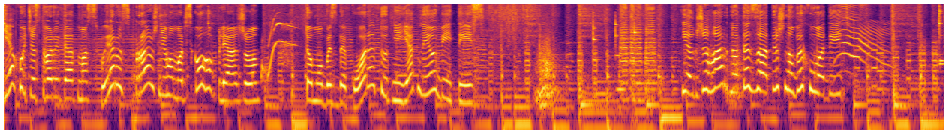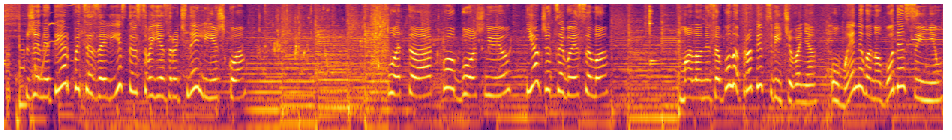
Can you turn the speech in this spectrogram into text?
Я хочу створити атмосферу справжнього морського пляжу. Тому без декора тут ніяк не обійтись. Як же гарно та затишно виходить. Вже не терпиться залізти у своє зручне ліжко. Отак, обожнюю. Як же це весело. Мало не забула про підсвічування. У мене воно буде синім.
